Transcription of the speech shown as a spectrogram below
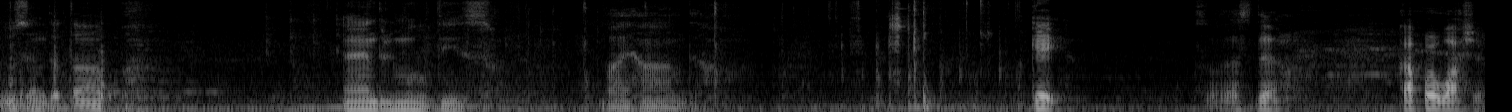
loosen the top and remove this by hand. Okay. So that's the copper washer.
